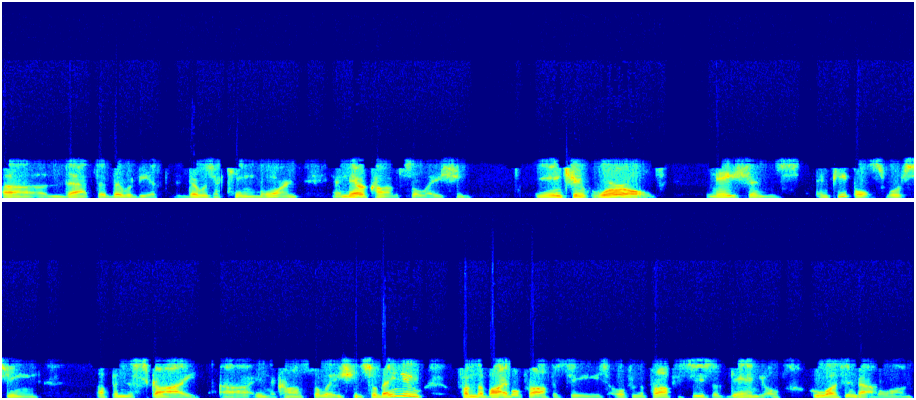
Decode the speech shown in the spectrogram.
uh, that, that there would be a there was a king born in their constellation. The ancient world, nations and peoples were seen up in the sky uh, in the constellation. So they knew from the Bible prophecies or from the prophecies of Daniel, who was in Babylon,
